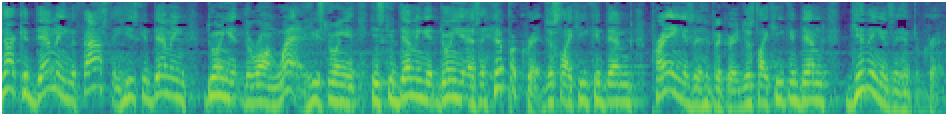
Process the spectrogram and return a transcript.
not condemning the fasting. He's condemning doing it the wrong way. He's doing it, he's condemning it doing it as a hypocrite, just like he condemned praying as a hypocrite, just like he condemned giving as a hypocrite.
